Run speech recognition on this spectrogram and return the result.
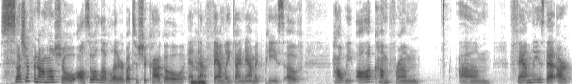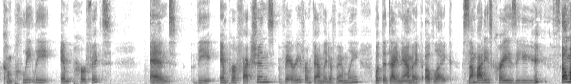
Such a phenomenal show. Also a love letter, but to Chicago and that family dynamic piece of how we all come from um, families that are completely imperfect and the imperfections vary from family to family, but the dynamic of like somebody's crazy, some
